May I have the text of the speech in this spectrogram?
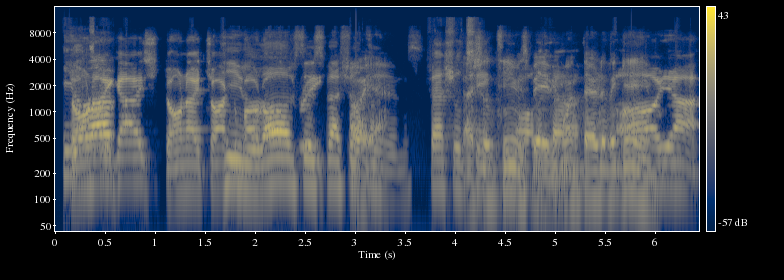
Don't I, guys? Don't I talk he about loves his special oh, teams. Yeah. Special, special teams, baby. One third of the game. Oh yeah,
